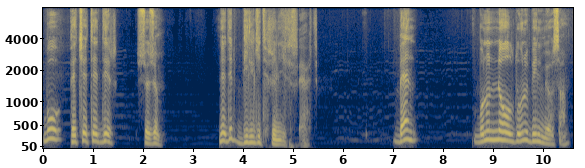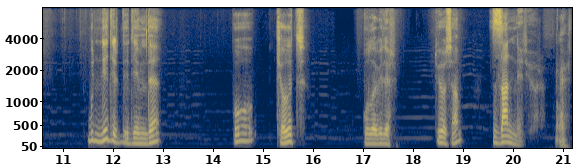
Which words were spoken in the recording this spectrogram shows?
bu peçetedir sözüm nedir? Bilgidir. Bilgidir, evet. Ben bunun ne olduğunu bilmiyorsam bu nedir dediğimde bu kağıt olabilir diyorsam zannediyorum. Evet.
